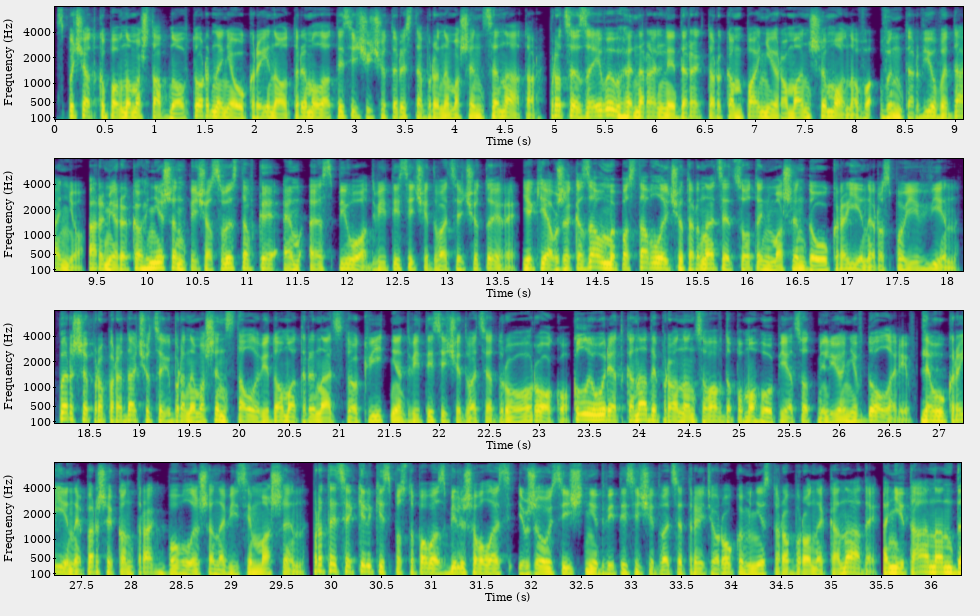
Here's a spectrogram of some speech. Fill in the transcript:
З початку повномасштабного вторгнення Україна отримала 1400 бронемашин Сенатор. Про це заявив генеральний директор компанії Роман Шимонов в інтерв'ю виданню Army Recognition під час виставки МСПО 2024. Як я вже казав, ми поставили 14 сотень машин до України, розповів він. Перше про передачу цих бронемашин стало відомо 13 квітня 2022 року, коли уряд Канади проанонсував допомогу у 500 мільйонів доларів. Для України перший контракт був лише на 8 машин. Проте ця кількість поступово збільшувалась, і вже у січні 2023 року міністр оборони Канади Аніта Ананд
